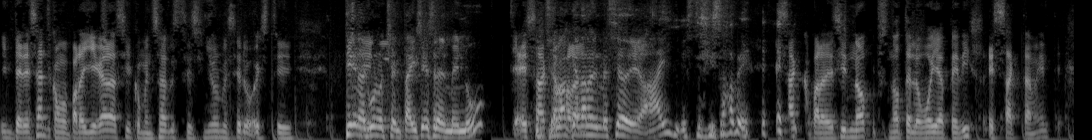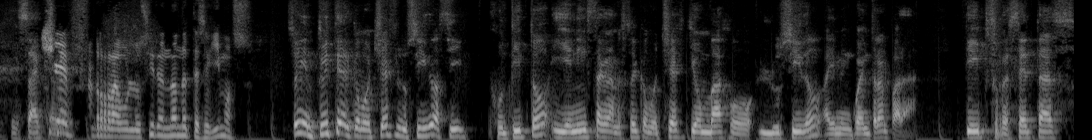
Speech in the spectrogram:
interesante, como para llegar así, comenzar este señor mesero, este... ¿Tiene Sí. algún 86 en el menú? Exacto. Se va a quedar el mesero de, ay, este sí sabe. Exacto, para decir, no, pues no te lo voy a pedir. Exactamente. Exacto. Chef Raúl Lucido, ¿en dónde te seguimos? Soy en Twitter como Chef Lucido, así juntito, y en Instagram estoy como Chef-Lucido, ahí me encuentran para tips, recetas,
